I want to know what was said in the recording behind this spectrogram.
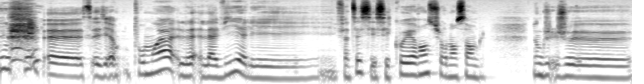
euh, C'est-à-dire, pour moi, la, vie, elle est. Enfin, tu sais, c'est cohérent sur l'ensemble. Donc, je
